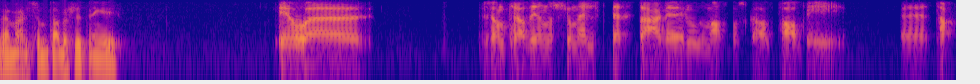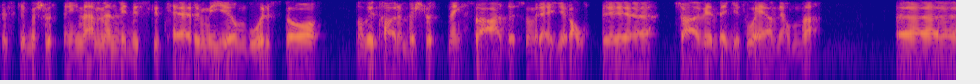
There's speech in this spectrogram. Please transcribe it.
Hvem er det som tar beslutninger? Jo, sånn tradisjonelt sett så er det rormann som skal ta de eh, taktiske beslutningene. Men vi diskuterer mye om bord, så når vi tar en beslutning, så er det som regel alltid Så er vi begge to enige om det. Eh,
